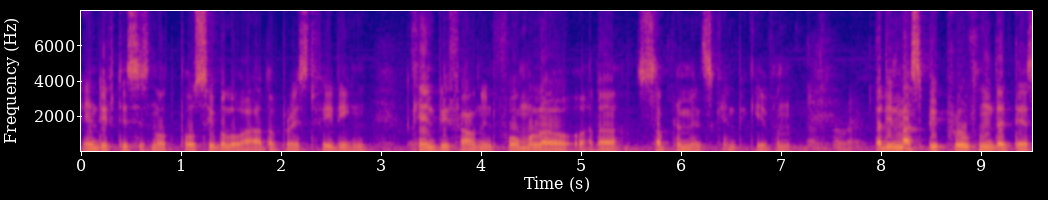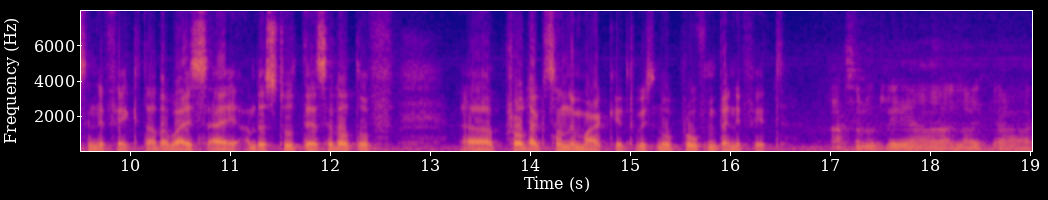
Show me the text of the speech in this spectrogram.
and if this is not possible or other breastfeeding can be found in formula or other supplements can be given. That's correct. But it must be proven that there's an effect. Otherwise, I understood there's a lot of uh, products on the market with no proven benefit. Absolutely. Uh, like uh,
